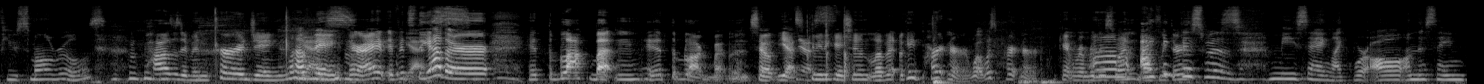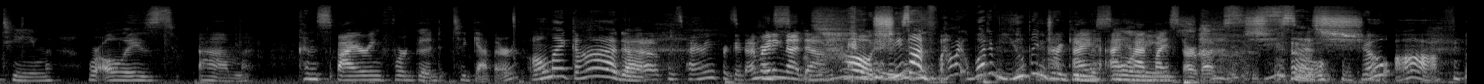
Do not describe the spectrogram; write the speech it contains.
few small rules. Positive encouraging loving Yes. right? If it's the other hit the block button hit the block button. So yes, Yes. communication love it. Okay partner what was partner? I can't remember this Um, one. I Walk me think through. this was me saying like we're all on the same team. We're always um, conspiring for good together. oh my god uh, Oh, conspiring for good. I'm writing that down. oh she's on how what have you been drinking I, this I had my Starbucks. jesus show off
